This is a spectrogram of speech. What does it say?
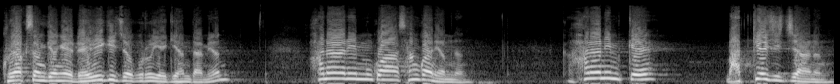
구약 성경에 레위기적으로 얘기한다면 하나님과 상관이 없는 그러니까 하나님께 맡겨지지 않은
